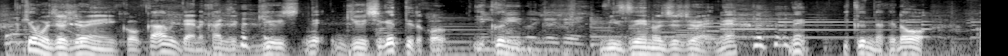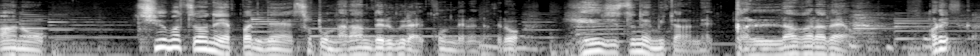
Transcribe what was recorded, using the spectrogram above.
今日もジョジョ園行こうかみたいな感じで牛し,、ね、牛しげっていうとこ行くん水江のジョジョ園。ね。ね行くんだけどあの週末はねやっぱりね外並んでるぐらい混んでるんだけど平日ね見たらねガラガラだよ。そうですか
